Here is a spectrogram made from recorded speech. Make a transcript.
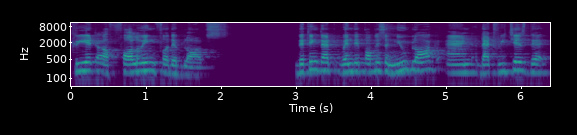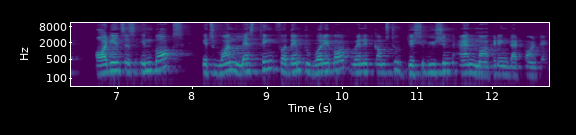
create a following for their blogs. They think that when they publish a new blog and that reaches their audience's inbox it's one less thing for them to worry about when it comes to distribution and marketing that content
